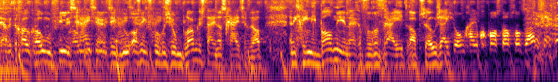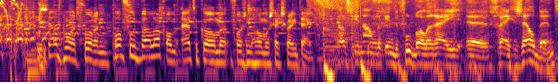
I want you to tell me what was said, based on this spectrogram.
We hebben toch ook homofiele scheidsrechters. Ik bedoel, als ik vroeger John Blankenstein als scheidsrechter had... en ik ging die bal neerleggen voor een vrije trap zo... zei John, ga je op gepaste afstand zijn? Zelfmoord voor een profvoetballer om uit te komen voor zijn homoseksualiteit. Als je namelijk in de voetballerij uh, vrijgezel bent,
